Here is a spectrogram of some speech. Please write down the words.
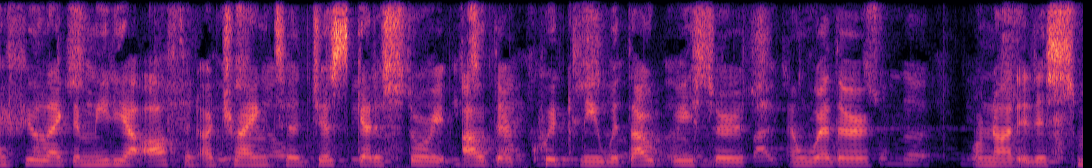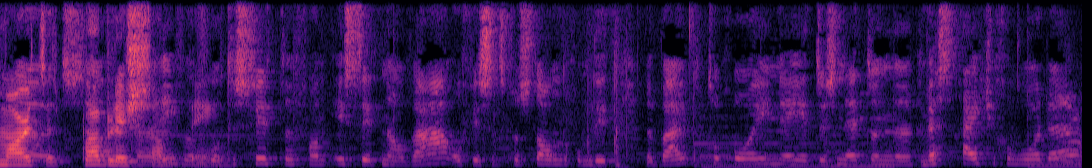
I feel like the media often are trying to just get a story out there quickly without eh, research and whether or not it is smart to publish something. te zitten van is dit nou waar of is het verstandig om dit naar buiten te gooien? Nee, het is net een wedstrijdje geworden.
